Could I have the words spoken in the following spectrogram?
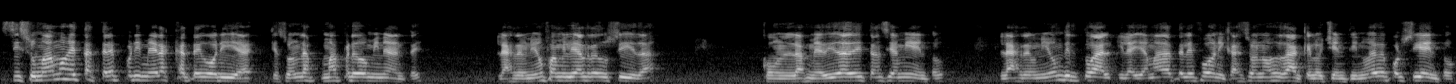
Si sumamos estas tres primeras categorías, que son las más predominantes, la reunión familiar reducida, con las medidas de distanciamiento, la reunión virtual y la llamada telefónica, eso nos da que el 89%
